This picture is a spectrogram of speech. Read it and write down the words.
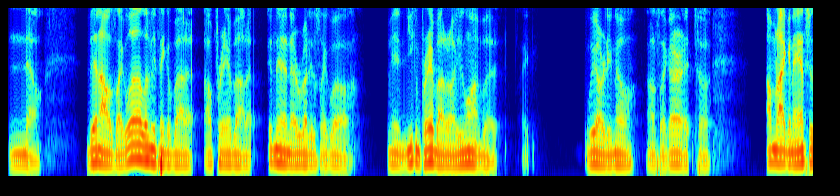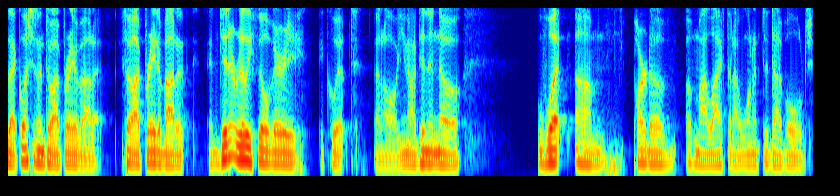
no. Then I was like, well, let me think about it. I'll pray about it. And then everybody was like, well, I mean, you can pray about it all you want, but like, we already know. I was like, all right, so I'm not gonna answer that question until I pray about it. So I prayed about it and didn't really feel very equipped at all. You know, I didn't know what um, part of of my life that I wanted to divulge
